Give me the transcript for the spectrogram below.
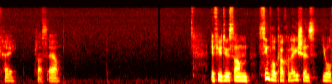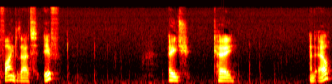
k plus l. If you do some simple calculations, you will find that if h, k, and l,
